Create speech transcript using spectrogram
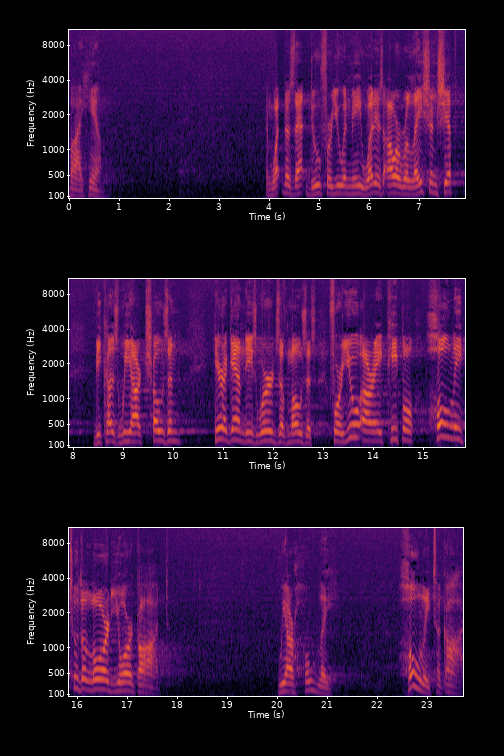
by Him. And what does that do for you and me? What is our relationship because we are chosen? Here again, these words of Moses For you are a people holy to the Lord your God. We are holy, holy to God.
